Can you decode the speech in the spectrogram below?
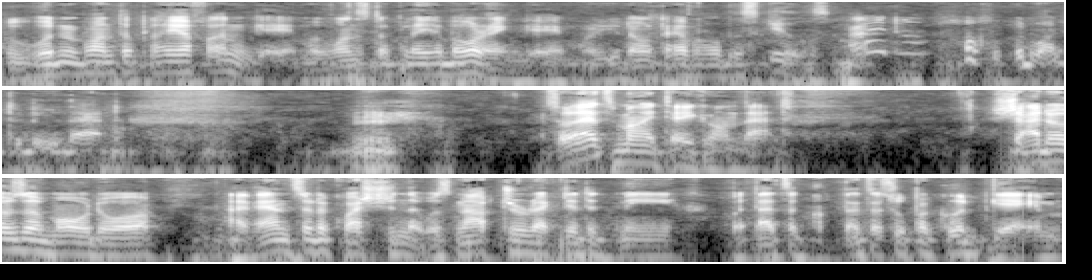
who wouldn't want to play a fun game? Who wants to play a boring game where you don't have all the skills? I don't know who would want to do that. So that's my take on that. Shadows of Mordor. I've answered a question that was not directed at me, but that's a that's a super good game.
